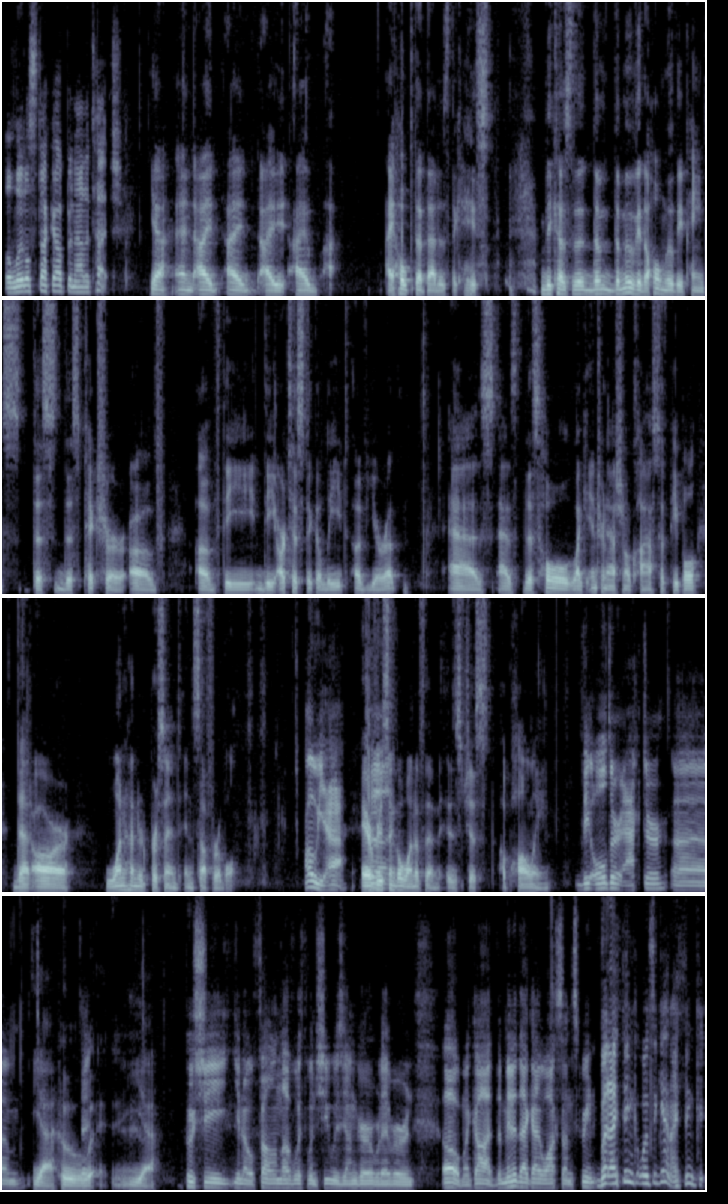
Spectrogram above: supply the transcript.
a little stuck up and out of touch. Yeah and i i i i, I hope that that is the case because the, the the movie the whole movie paints this this picture of of the the artistic elite of Europe as as this whole like international class of people that are 100% insufferable. Oh yeah. Every the, single one of them is just appalling. The older actor um yeah, who that, yeah who she you know fell in love with when she was younger or whatever and oh my god the minute that guy walks on screen but i think once again i think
